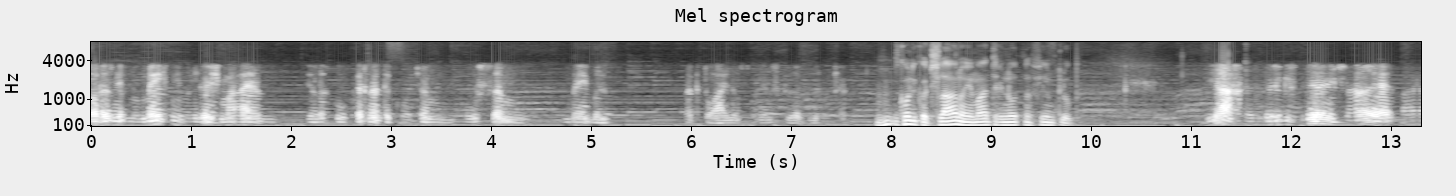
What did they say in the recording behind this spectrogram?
so razmerno mehkim angažmajem, je lahko kar na tekočem vsem najbolj aktualnem slovenskega področja. Mhm. Koliko članov ima trenutno film klub? Ja, registriranih članov je par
